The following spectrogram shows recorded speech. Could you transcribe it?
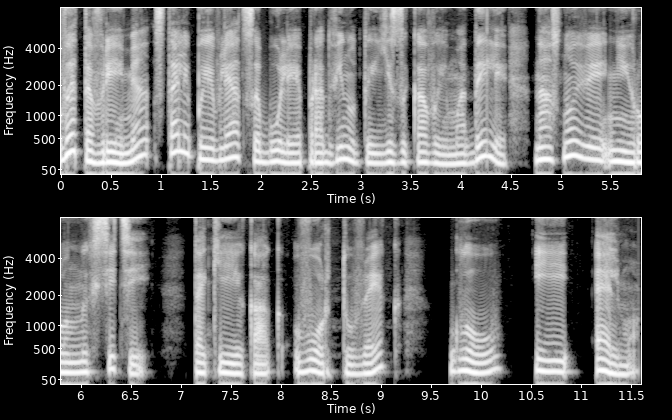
В это время стали появляться более продвинутые языковые модели на основе нейронных сетей, такие как Word2Vec, Glow и Elmo,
